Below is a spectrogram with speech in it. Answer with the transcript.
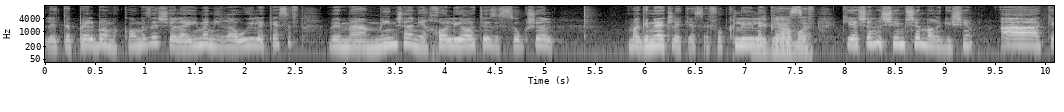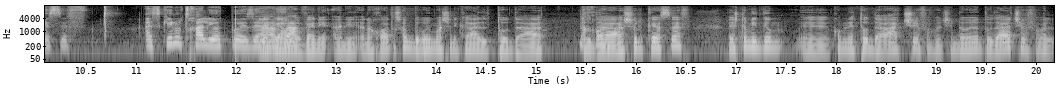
לטפל במקום הזה של האם אני ראוי לכסף, ומאמין שאני יכול להיות איזה סוג של מגנט לכסף, או כלי לגמרי. לכסף. כי יש אנשים שמרגישים, אה, כסף. אז כאילו צריכה להיות פה איזה אהבה. לגמרי, ואני, אני, אנחנו עד עכשיו מדברים מה שנקרא על תודעה, נכון. תודעה של כסף. ויש תמיד גם אה, כל מיני תודעת שפע, ואנשים מדברים על תודעת שפע, אבל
